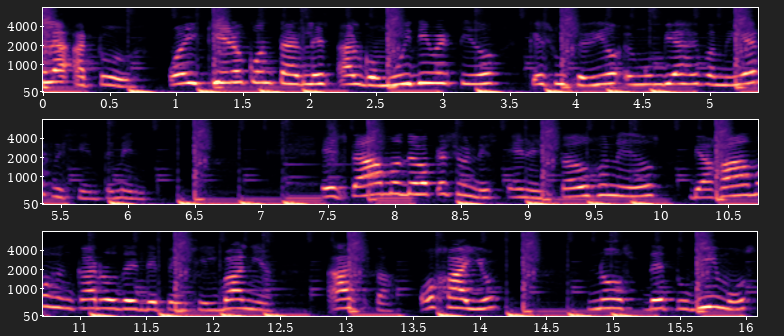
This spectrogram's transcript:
Hola a todos. Hoy quiero contarles algo muy divertido que sucedió en un viaje familiar recientemente. Estábamos de vacaciones en Estados Unidos, viajábamos en carro desde Pensilvania hasta Ohio. Nos detuvimos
